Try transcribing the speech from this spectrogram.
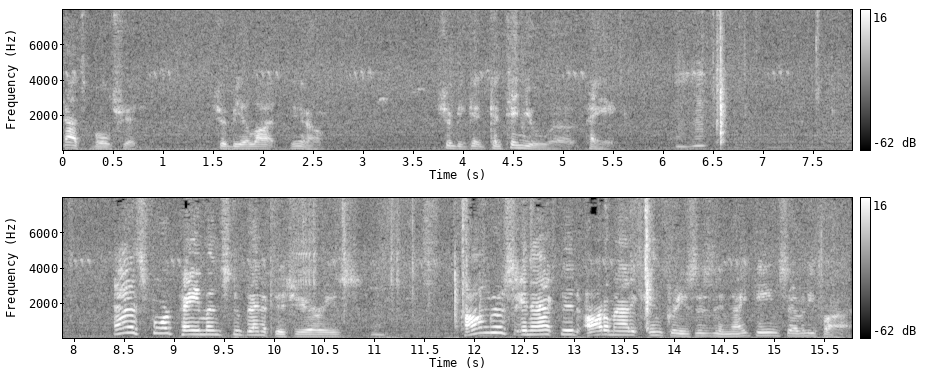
That's bullshit. Should be a lot, you know. Should be continue uh, paying. hmm As for payments to beneficiaries, Congress enacted automatic increases in 1975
